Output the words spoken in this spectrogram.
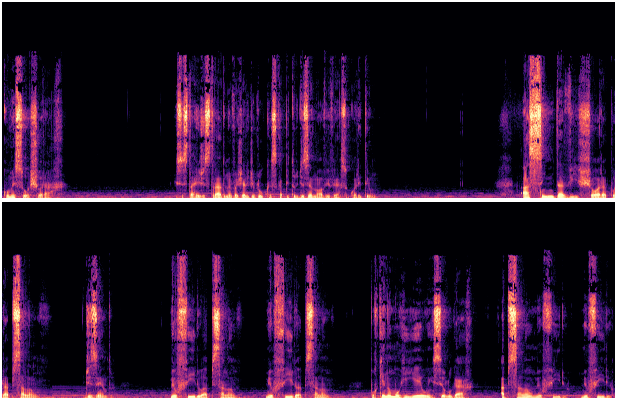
começou a chorar. Isso está registrado no Evangelho de Lucas, capítulo 19, verso 41. Assim Davi chora por Absalão, dizendo: Meu filho Absalão, meu filho Absalão, por que não morri eu em seu lugar? Absalão, meu filho, meu filho.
